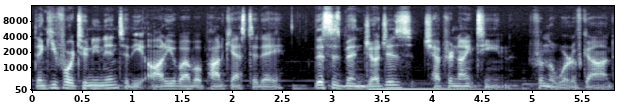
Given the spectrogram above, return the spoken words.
Thank you for tuning in to the Audio Bible Podcast today. This has been Judges chapter 19 from the Word of God.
